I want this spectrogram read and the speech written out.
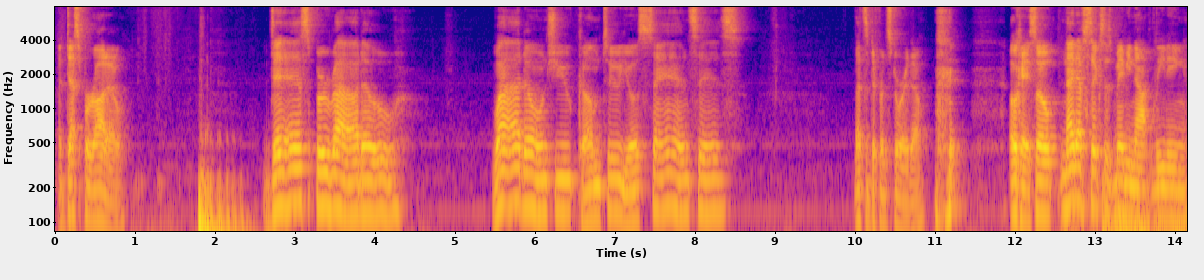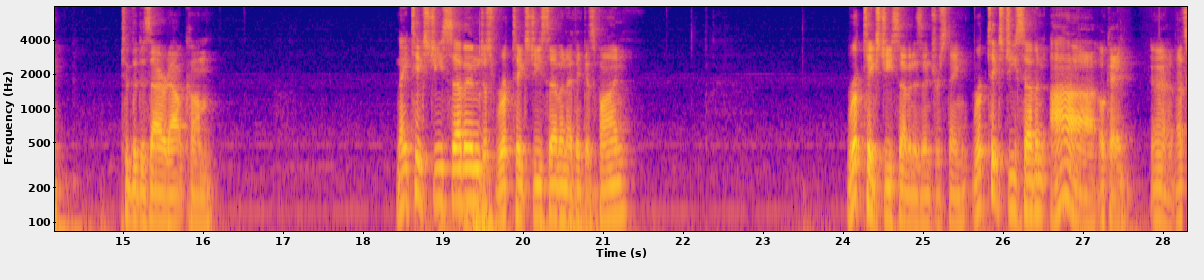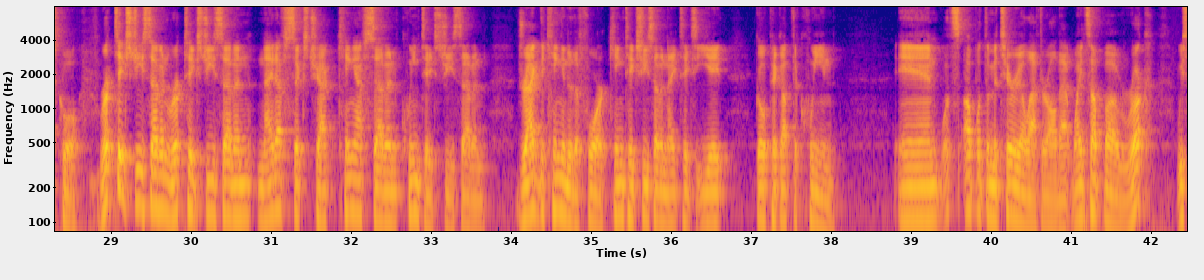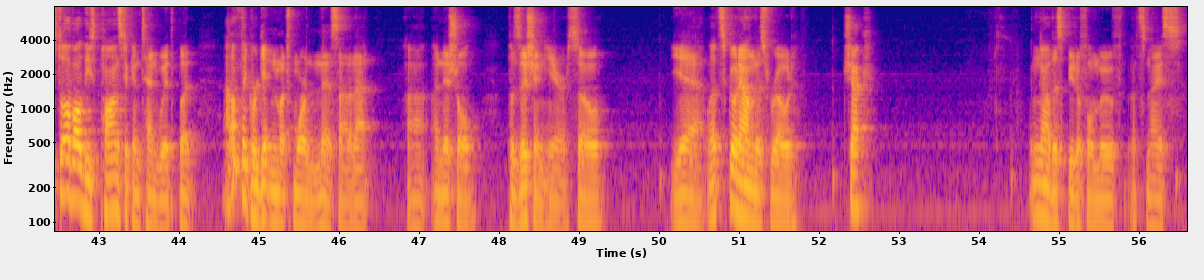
A desperado. Desperado. Why don't you come to your senses? That's a different story, though. okay, so knight f6 is maybe not leading to the desired outcome. Knight takes g7, just rook takes g7, I think is fine. Rook takes g7 is interesting. Rook takes g7. Ah, okay. Yeah, that's cool. Rook takes g7, rook takes g7, knight f6 check, king f7, queen takes g7. Drag the king into the fork. King takes g7, knight takes e8. Go pick up the queen. And what's up with the material after all that? White's up a rook. We still have all these pawns to contend with, but I don't think we're getting much more than this out of that uh, initial position here. So, yeah, let's go down this road. Check. And now this beautiful move. That's nice.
